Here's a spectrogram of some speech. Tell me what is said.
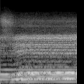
Ship,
